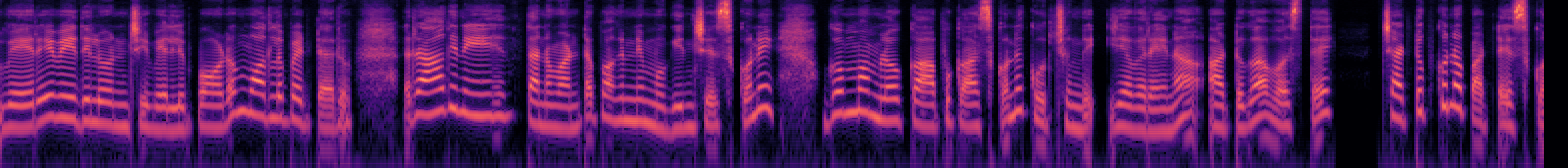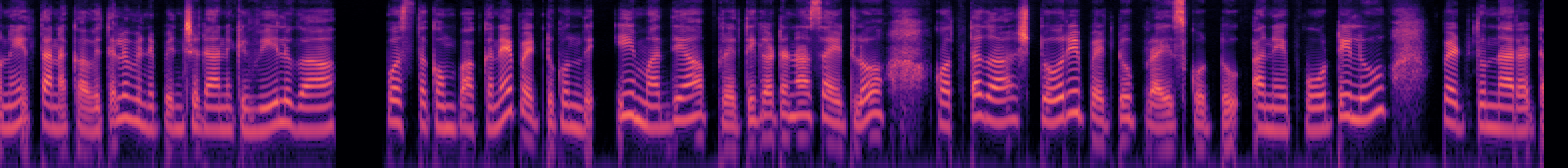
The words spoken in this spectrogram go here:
వేరే వీధిలో నుంచి వెళ్ళిపోవడం మొదలుపెట్టారు. రాగిని తన వంట పగిని ముగించేసుకొని గుమ్మంలో కాపు కాసుకొని కూర్చుంది. ఎవరైనా అటుగా వస్తే చటుక్కున పట్టేసుకుని తన కవితలు వినిపించడానికి వీలుగా పుస్తకం పక్కనే పెట్టుకుంది. ఈ మధ్య ప్రతిఘటన సైట్లో కొత్తగా స్టోరీ పెట్టు ప్రైజ్ కొట్టు అనే పోటీలు పెడుతున్నారట.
